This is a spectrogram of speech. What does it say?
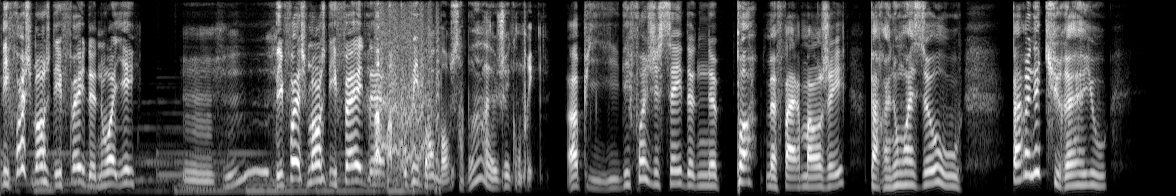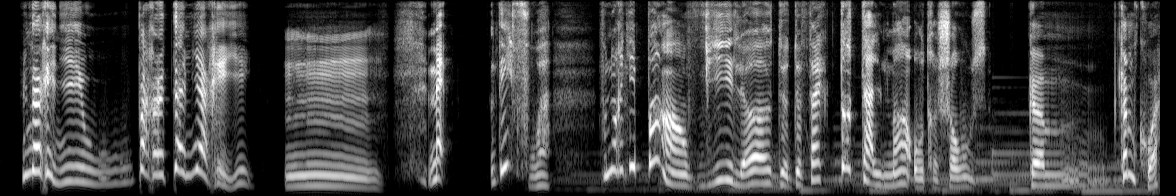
Des fois, je mange des feuilles de noyer. mhm. Des fois, je mange des feuilles de. Ah, oui, bon, bon, ça va, euh, j'ai compris. Ah, puis des fois, j'essaie de ne pas me faire manger par un oiseau ou par un écureuil ou une araignée ou par un tamis à rayer. Hmm. Mais des fois, vous n'auriez pas envie, là, de, de faire totalement autre chose? Comme. Comme quoi?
